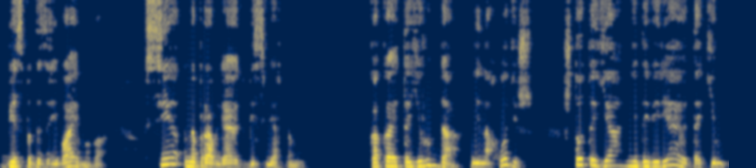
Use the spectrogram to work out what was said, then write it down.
без подозреваемого, все направляют к бессмертному. Какая-то ерунда, не находишь? Что-то я не доверяю таким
